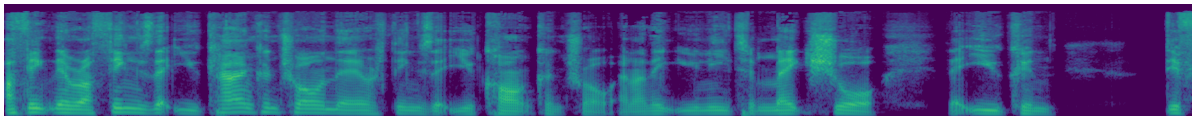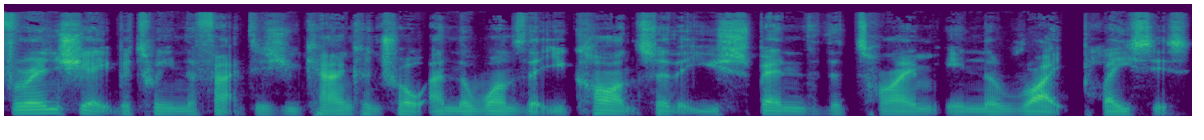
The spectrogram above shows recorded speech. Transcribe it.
I think there are things that you can control and there are things that you can't control. And I think you need to make sure that you can differentiate between the factors you can control and the ones that you can't so that you spend the time in the right places.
